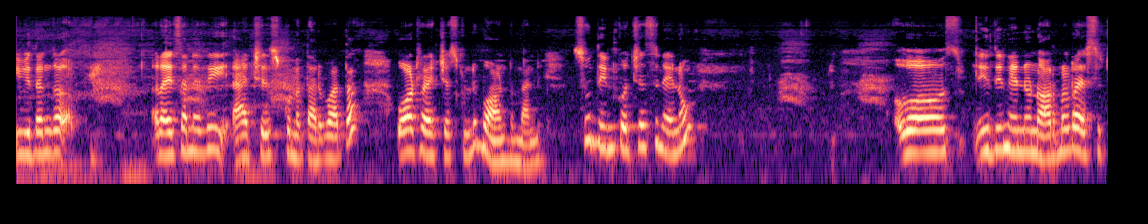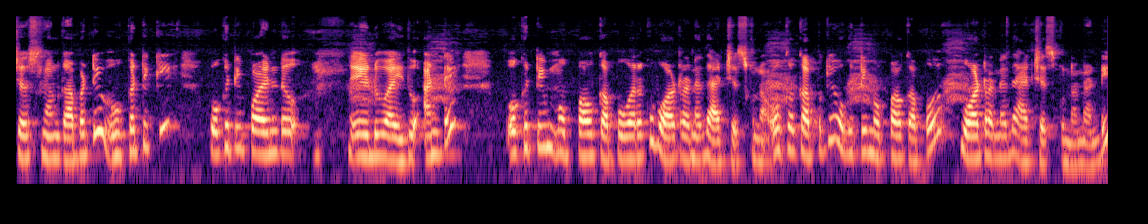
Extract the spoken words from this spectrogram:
ఈ విధంగా రైస్ అనేది యాడ్ చేసుకున్న తర్వాత వాటర్ యాడ్ చేసుకుంటే బాగుంటుందండి. సో దీనికి వచ్చేసి నేను ఇది నేను నార్మల్ రైస్ చేస్తున్నాను కాబట్టి ఒకటికి ఒకటి పాయింట్ ఏడు ఐదు అంటే ఒకటి ముప్పావు కప్పు వరకు వాటర్ అనేది యాడ్ చేసుకున్నాను. ఒక కప్పుకి ఒకటి ముప్పావు కప్పు వాటర్ అనేది యాడ్ చేసుకున్నానండి.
